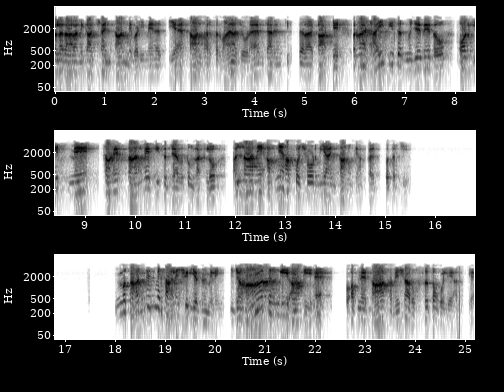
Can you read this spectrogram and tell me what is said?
تو اللہ تعالیٰ نے کہا اچھا انسان نے بڑی محنت کی ہے، سال بھر سرمایہ جوڑا ہے بےچارے کس طرح کاٹ کے، پر میں ڈھائی فیصد مجھے دے دو اور اس میں ساڑھے ستانوے فیصد جو ہے وہ تم رکھ لو۔ اللہ نے اپنے حق کو چھوڑ دیا، انسانوں کے حق کو ترجیح متعدد مثالیں شریعت میں ملیں۔ جہاں تنگی آتی ہے، وہ اپنے ساتھ ہمیشہ رخصتوں کو لے آتی ہے۔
